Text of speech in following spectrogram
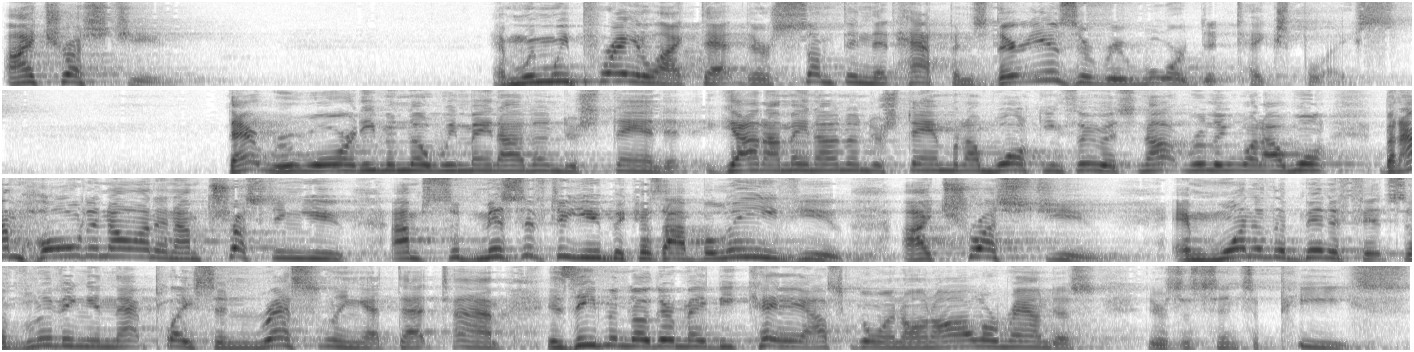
I trust you. And when we pray like that, there's something that happens. There is a reward that takes place. That reward, even though we may not understand it, God, I may not understand what I'm walking through. It's not really what I want, but I'm holding on and I'm trusting you. I'm submissive to you because I believe you. I trust you. And one of the benefits of living in that place and wrestling at that time is even though there may be chaos going on all around us, there's a sense of peace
